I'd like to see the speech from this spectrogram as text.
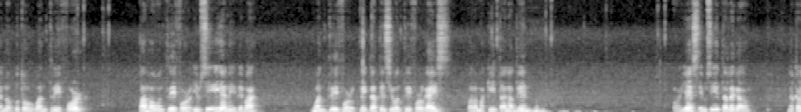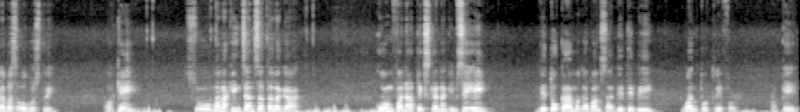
ano po to, 1, 3, 4. Tama, 1, 3, 4. MCE yan eh, di ba? 1, 3, 4. Click natin si 1, 3, 4 guys, para makita natin. Oh yes, MCE talaga oh. Nakalabas August 3. Okay? So, malaking chance talaga kung fanatics ka ng MCA, dito ka mag-abang sa DTB 1234. Okay.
